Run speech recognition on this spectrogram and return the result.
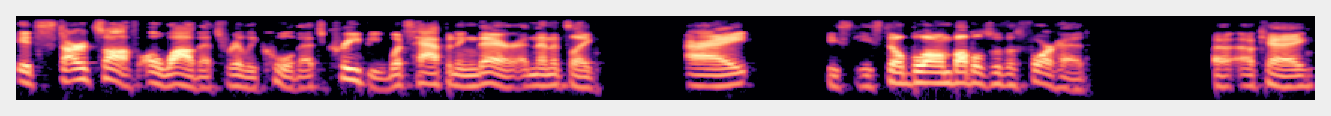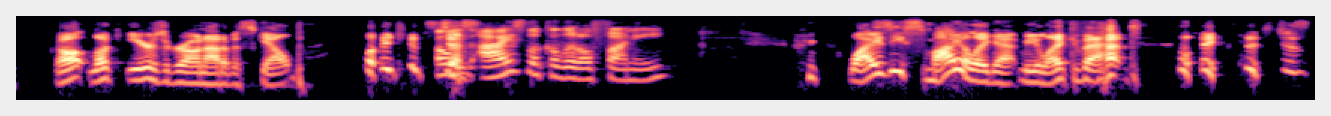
it starts off, oh wow, that's really cool. That's creepy. What's happening there? And then it's like, all right, he's he's still blowing bubbles with his forehead. Uh, okay. Oh, look, ears are growing out of his scalp. like it's Oh, just his eyes look a little funny. why is he smiling at me like that? like there's just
